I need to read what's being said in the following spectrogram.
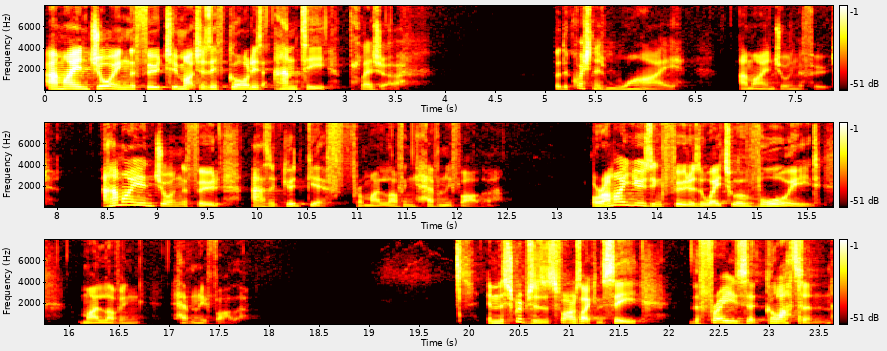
Am I enjoying the food too much? As if God is anti pleasure. But the question is, why am I enjoying the food? Am I enjoying the food as a good gift from my loving Heavenly Father? Or am I using food as a way to avoid my loving Heavenly Father? In the scriptures, as far as I can see, the phrase a glutton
